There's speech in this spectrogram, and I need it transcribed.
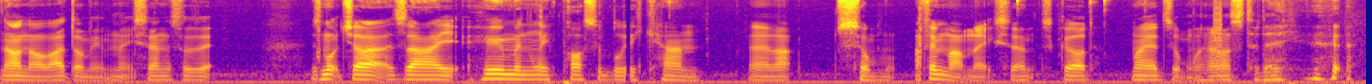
No, no, that don't even make sense, does it? As much as I humanly possibly can. Uh, that some. I think that makes sense. God, my head's up my ass today.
